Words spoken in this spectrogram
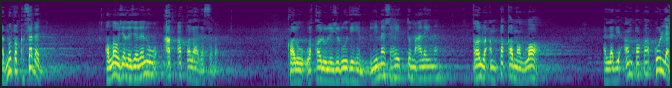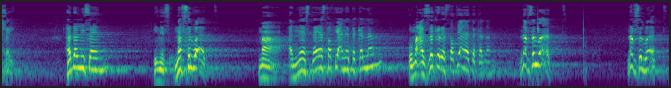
النطق سبب. الله جل جلاله عطل هذا السبب. قالوا وقالوا لجلودهم لما شهدتم علينا؟ قالوا أنطقنا الله الذي أنطق كل شيء. هذا اللسان. يعني نفس الوقت مع الناس لا يستطيع أن يتكلم ومع الذكر يستطيع أن يتكلم. نفس الوقت. نفس الوقت.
